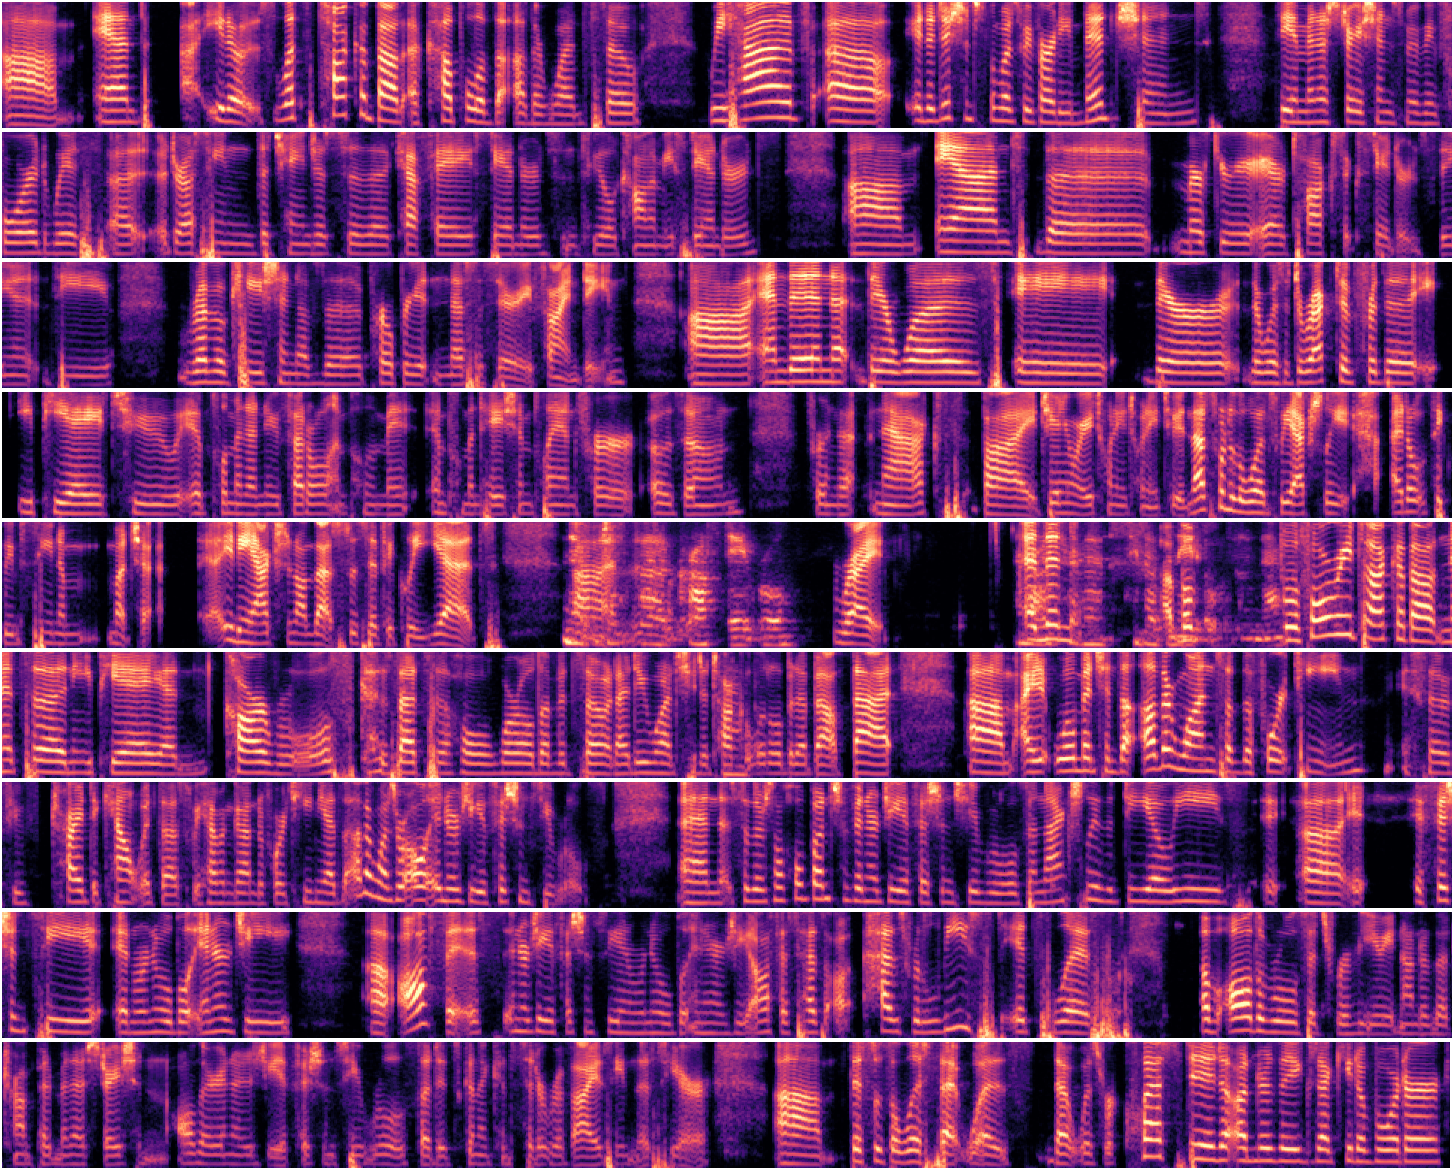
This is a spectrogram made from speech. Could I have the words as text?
Um, and uh, you know, so let's talk about a couple of the other ones. So we have, uh, in addition to the ones we've already mentioned, the administration's moving forward with uh, addressing the changes to the CAFE standards and fuel economy standards, um, and the mercury air toxic standards, the, the revocation of the appropriate and necessary finding. Uh, and then there was a there there was a directive for the EPA to implement a new federal implement, implementation plan for ozone for NAAQS by January 2022. And that's one of the ones we actually, I don't think we've seen a much any action on that specifically yet. No, uh, just the cross state rule. Right and then uh, before we talk about NHTSA and EPA and car rules, because that's a whole world of its own, I do want you to talk yeah. a little bit about that. Um, I will mention the other ones of the 14. So if you've tried to count with us, we haven't gotten to 14 yet. The other ones are all energy efficiency rules. And so there's a whole bunch of energy efficiency rules. And actually the DOE's uh, efficiency and renewable energy uh, office, Energy Efficiency and Renewable Energy Office, has uh, has released its list of all the rules it's reviewing under the Trump administration, all their energy efficiency rules that it's going to consider revising this year. Um, this was a list that was that was requested under the executive order.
